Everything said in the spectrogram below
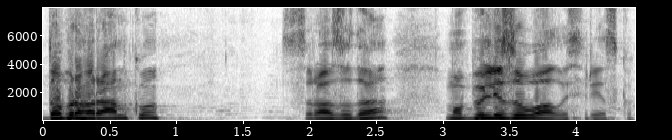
Доброго ранку. Сразу, да? Мобілізувались різко.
